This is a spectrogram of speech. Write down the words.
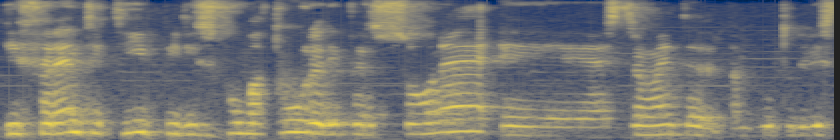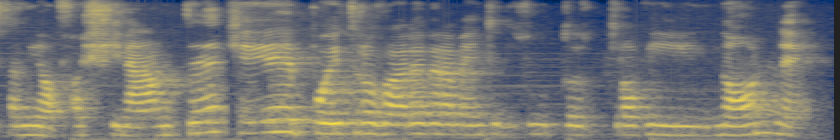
differenti tipi di sfumature di persone e estremamente, dal punto di vista mio, affascinante, che puoi trovare veramente di tutto. Trovi nonne,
